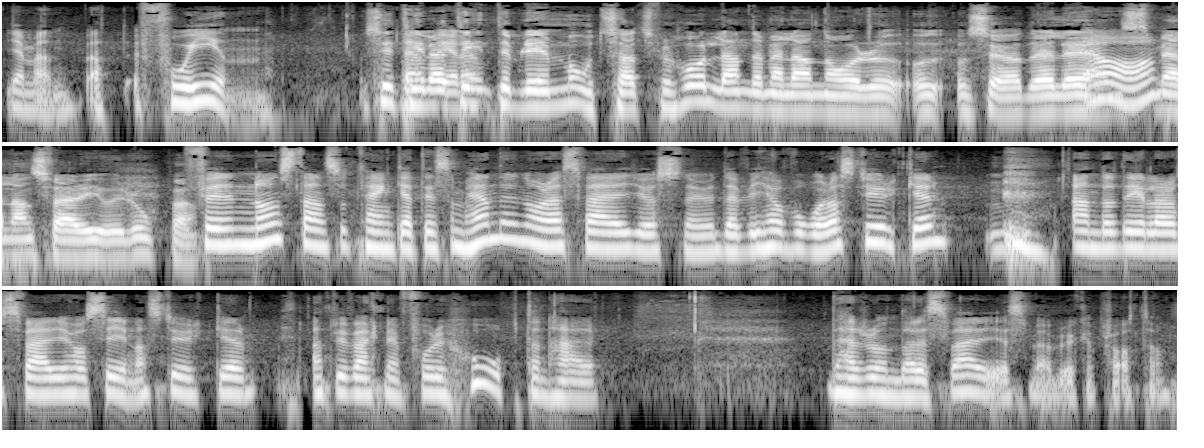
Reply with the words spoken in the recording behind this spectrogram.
jamen, att få in. Se till att det inte blir en motsatsförhållande mellan norr och, och söder eller ja. ens mellan Sverige och Europa. För någonstans så tänker jag att det som händer i norra Sverige just nu, där vi har våra styrkor, mm. andra delar av Sverige har sina styrkor, att vi verkligen får ihop den här, det här rundare Sverige som jag brukar prata om.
